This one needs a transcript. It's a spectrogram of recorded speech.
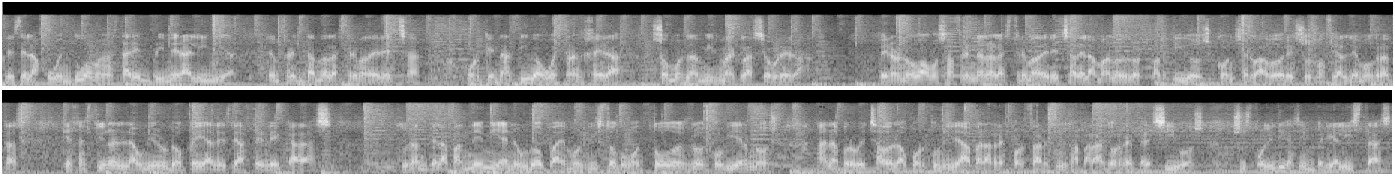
Desde la juventud vamos a estar en primera línea, enfrentando a la extrema derecha, porque nativa o extranjera somos la misma clase obrera. Pero no vamos a frenar a la extrema derecha de la mano de los partidos conservadores o socialdemócratas que gestionan la Unión Europea desde hace décadas. Durante la pandemia en Europa hemos visto como todos los gobiernos han aprovechado la oportunidad para reforzar sus aparatos represivos, sus políticas imperialistas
